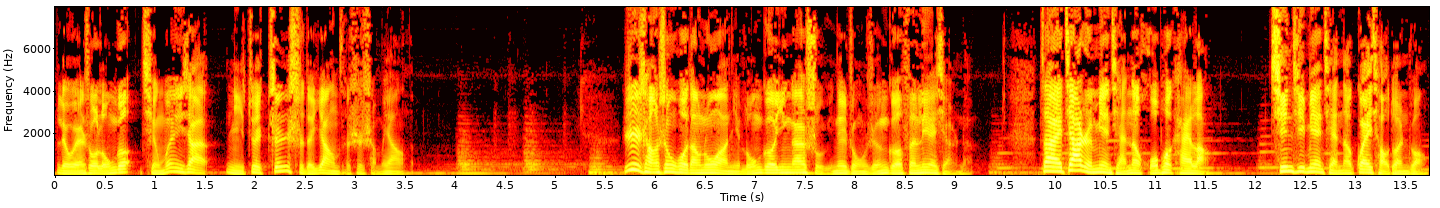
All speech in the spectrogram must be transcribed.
留言说：“龙哥，请问一下，你最真实的样子是什么样的？日常生活当中啊，你龙哥应该属于那种人格分裂型的，在家人面前呢活泼开朗，亲戚面前呢乖巧端庄，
